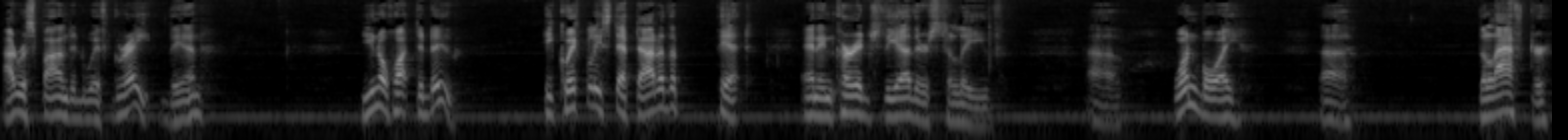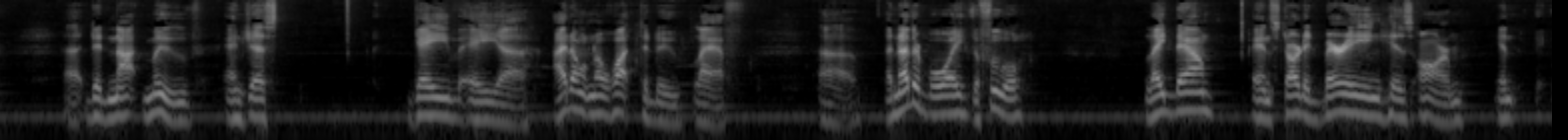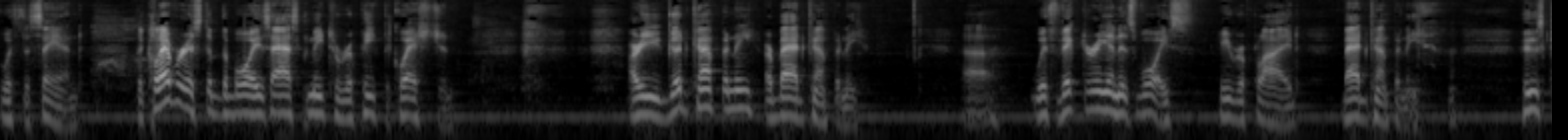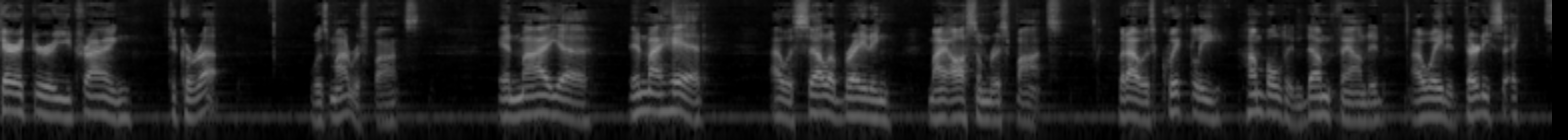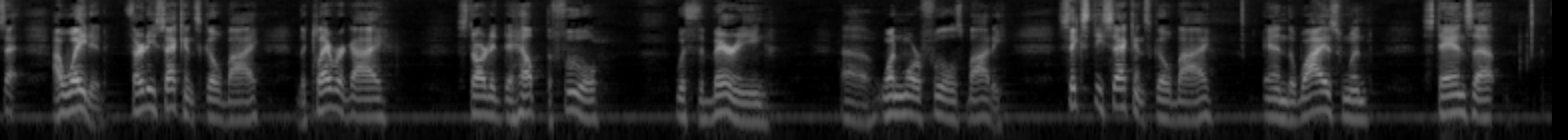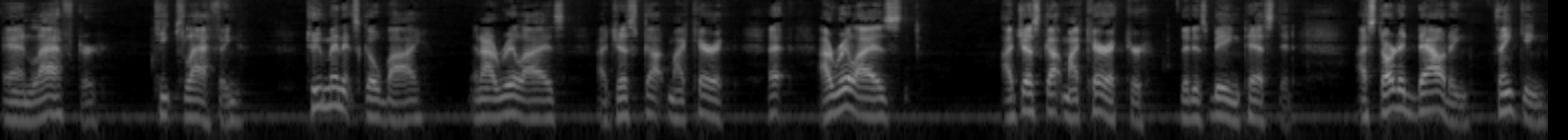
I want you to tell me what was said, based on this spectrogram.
I responded with, "Great, then. You know what to do." He quickly stepped out of the pit and encouraged the others to leave. Uh, one boy, uh, the laughter uh, did not move and just gave a uh, I don't know what to do laugh. Uh, another boy, the fool, laid down and started burying his arm in with the sand. The cleverest of the boys asked me to repeat the question. Are you good company or bad company? Uh, with victory in his voice, he replied, Bad company. Whose character are you trying to corrupt? was my response. In my, uh, in my head, I was celebrating my awesome response, but I was quickly humbled and dumbfounded. I waited 30 sec- se- I waited. 30 seconds go by. The clever guy started to help the fool with the burying uh, one more fool's body. 60 seconds go by, and the wise one stands up, and laughter keeps laughing. Two minutes go by, and I realize I just got my character. Uh, I realize I just got my character that is being tested. I started doubting, thinking,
